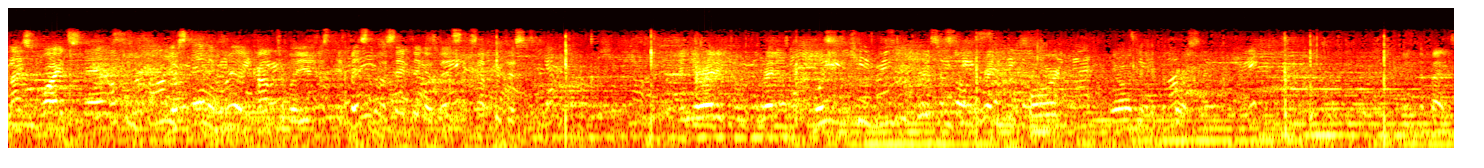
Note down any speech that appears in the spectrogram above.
nice wide stance. You're standing really comfortably. Just it's basically the same thing as this, except you're just and you're ready to ready to push. You brace yourself, you're ready to move forward. You know, to hit the course. In defense.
